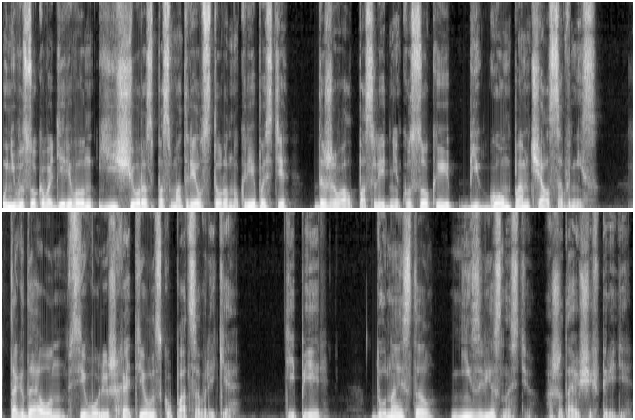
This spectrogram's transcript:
У невысокого дерева он еще раз посмотрел в сторону крепости, доживал последний кусок и бегом помчался вниз. Тогда он всего лишь хотел искупаться в реке. Теперь Дунай стал неизвестностью, ожидающей впереди.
